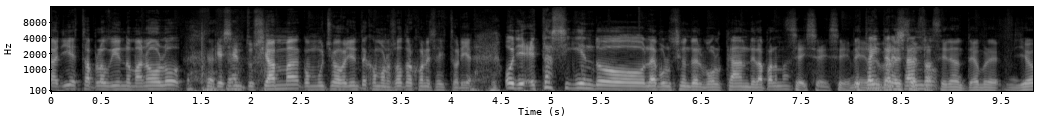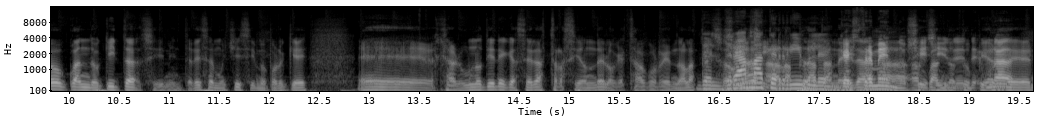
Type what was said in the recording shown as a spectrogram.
allí está aplaudiendo Manolo, que se entusiasma con muchos oyentes como nosotros con esa historia. Oye, ¿estás siguiendo la evolución del volcán de La Palma? Sí, sí, sí. me, está interesando? fascinante, hombre. Yo cuando quita, sí, me interesa muchísimo porque eh, claro, uno tiene que hacer abstracción de lo que está ocurriendo a las Del personas. drama terrible. que es tremendo, sí, cuando tú pierdes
